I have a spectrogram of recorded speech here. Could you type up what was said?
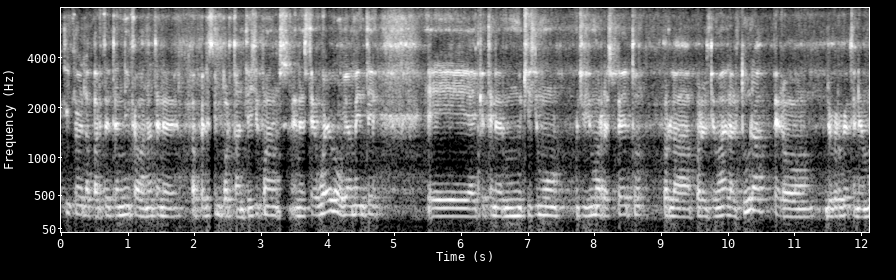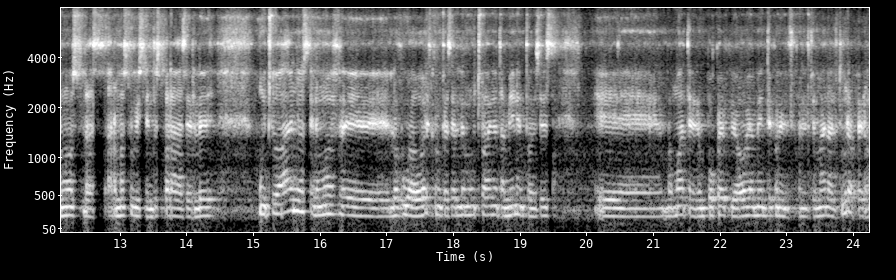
táctica y la parte técnica van a tener papeles importantísimos en este juego. Obviamente eh, hay que tener muchísimo, muchísimo respeto por, la, por el tema de la altura, pero yo creo que tenemos las armas suficientes para hacerle mucho daño, tenemos eh, los jugadores con que hacerle mucho daño también, entonces eh, vamos a tener un poco de cuidado obviamente con el, con el tema de la altura, pero,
